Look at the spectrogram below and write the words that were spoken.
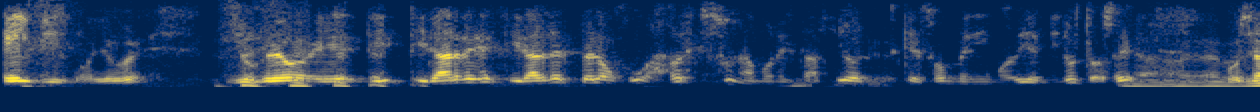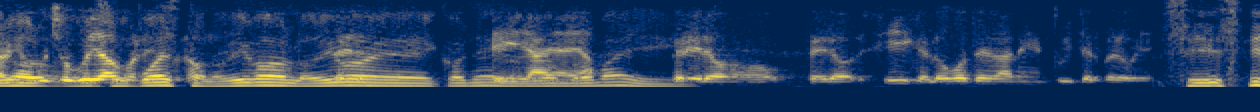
él mismo, yo, yo creo eh, tirar, de, tirar del pelo a un jugador es una amonestación, es que son mínimo 10 minutos, ¿eh? Ya, ya, o sea, digo, que mucho cuidado por supuesto, eso, ¿no? lo digo, lo digo, pero, eh, coño, sí, lo digo ya, en ya, broma y... Pero, pero sí, que luego te dan en Twitter, pero bien. Sí, sí.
